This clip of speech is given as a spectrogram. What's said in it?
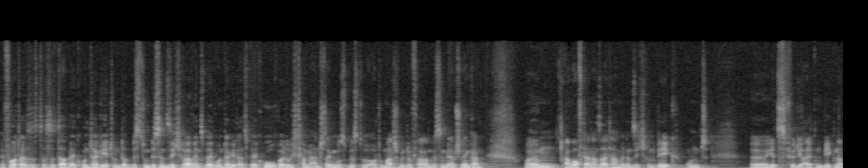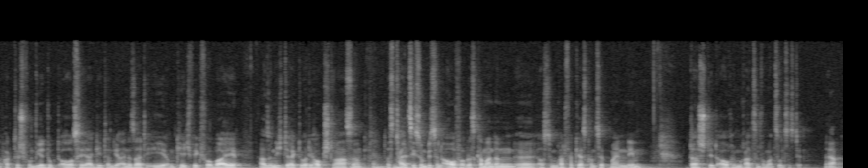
der Vorteil ist, dass es da berg runter geht und da bist du ein bisschen sicherer, wenn es berg runter geht, als berg hoch, weil du dich da mehr anstrengen musst, bist du automatisch mit dem Fahrrad ein bisschen mehr am Schlenkern. Ähm, aber auf der anderen Seite haben wir einen sicheren Weg und jetzt für die alten Begner praktisch vom Viadukt aus her geht dann die eine Seite eh am Kirchweg vorbei, also nicht direkt über die Hauptstraße. Okay. Das teilt sich so ein bisschen auf, aber das kann man dann äh, aus dem Radverkehrskonzept mal entnehmen. Das steht auch im Ratsinformationssystem. Ja,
